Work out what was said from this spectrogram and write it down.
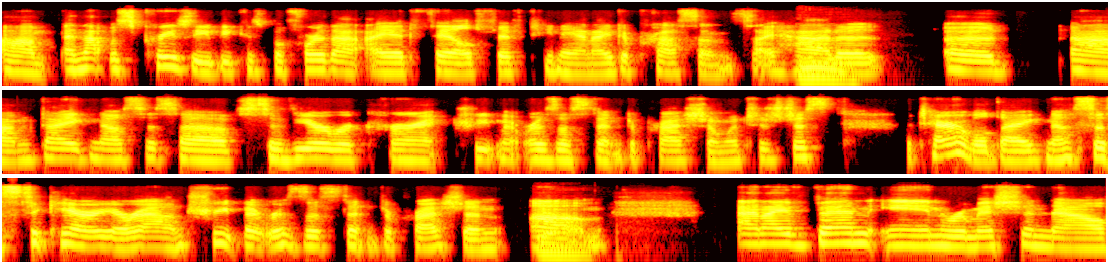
um, and that was crazy because before that I had failed 15 antidepressants. I had mm. a, a um, diagnosis of severe recurrent treatment resistant depression, which is just a terrible diagnosis to carry around treatment resistant depression. Yeah. Um, and I've been in remission now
